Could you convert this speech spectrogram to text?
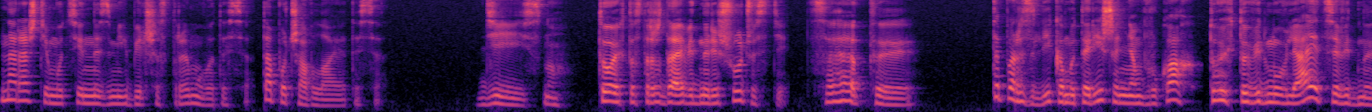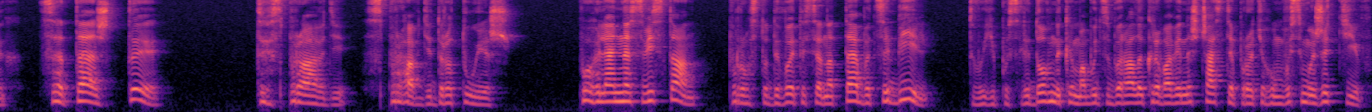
Нарешті Муцін не зміг більше стримуватися та почав лаятися. Дійсно, той, хто страждає від нерішучості, це ти. Тепер з ліками та рішенням в руках той, хто відмовляється від них, це теж ти. Ти справді, справді дратуєш. Поглянь на свій стан. Просто дивитися на тебе це біль. Твої послідовники, мабуть, збирали криваві нещастя протягом восьми життів.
